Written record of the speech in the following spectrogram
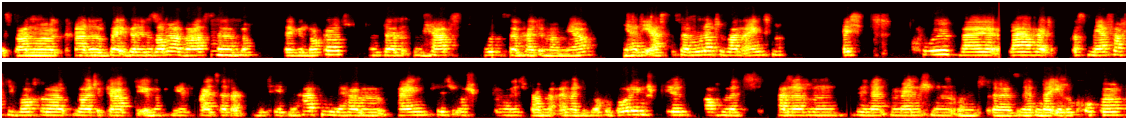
Es war nur gerade über den Sommer war es mhm. ja doch sehr gelockert und dann im Herbst wurde es dann halt immer mehr. Ja, die ersten zwei Monate waren eigentlich noch echt cool, weil ja halt es mehrfach die Woche Leute gab, die irgendwie Freizeitaktivitäten hatten. Wir haben eigentlich ursprünglich waren wir einmal die Woche Bowling spielen, auch mit anderen behinderten Menschen und äh, sie hatten da ihre Gruppe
